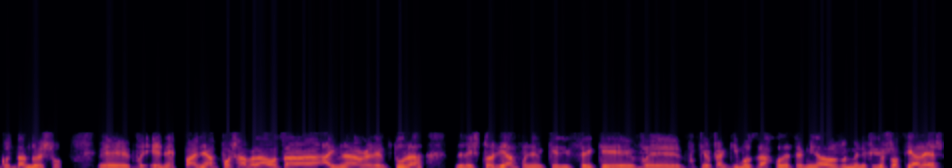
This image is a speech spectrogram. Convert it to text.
contando eso. Eh, en España, pues habrá otra, hay una relectura de la historia en el que dice que, que el franquismo trajo determinados beneficios sociales,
